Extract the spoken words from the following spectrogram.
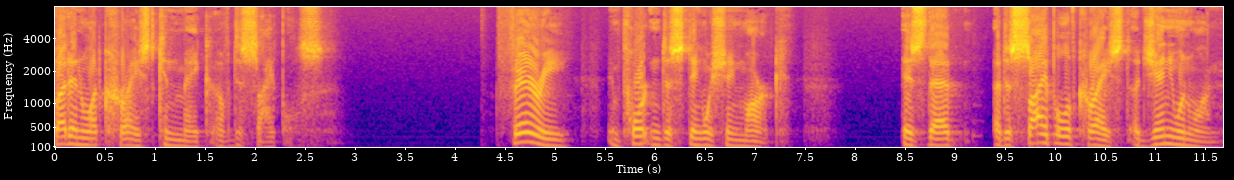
but in what Christ can make of disciples. Very important distinguishing mark is that a disciple of Christ, a genuine one,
